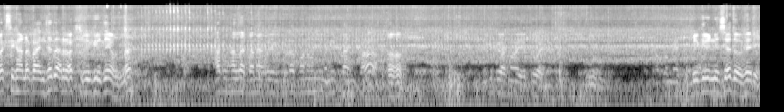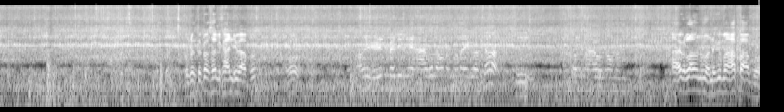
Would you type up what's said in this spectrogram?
रक्सी खान पाइन्छ तर रक्सी बिक्री चाहिँ हुन्न। आफू खानलाई बनाएको एक दुईवटा बनाउने भन्ने प्लान छ। बिक्री निषेध हो फेरि। हुन त कसैले खाने भए पो हो। अब आगो लाउन मनाइ गर्छ। आगो लाउन आगो लाउनु भनेको महापाप हो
